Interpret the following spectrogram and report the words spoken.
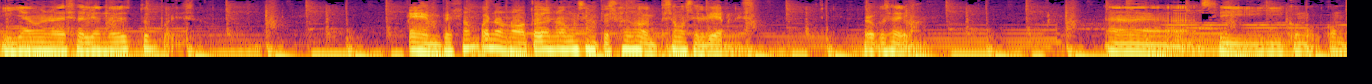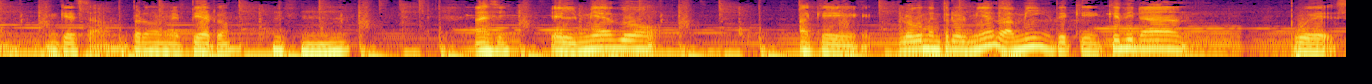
Y ya una vez saliendo esto, pues Empezamos, bueno, no, todavía no hemos empezado, empezamos el viernes. Pero pues ahí va. Ah, sí, ¿cómo, cómo? ¿En qué estaba? Perdón, me pierdo. ah, sí, el miedo a que... Luego me entró el miedo a mí, de que, ¿qué dirán? Pues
